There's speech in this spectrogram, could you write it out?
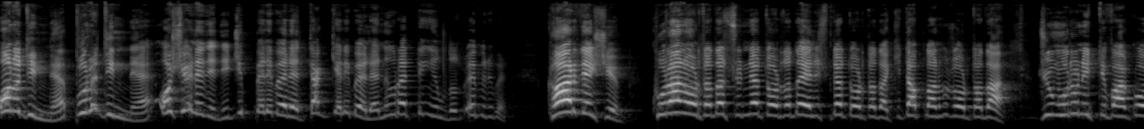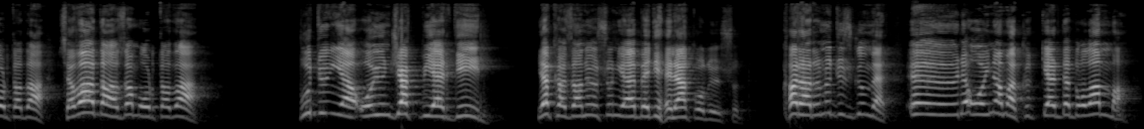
Onu dinle, bunu dinle. O şöyle dedi, cübbeli böyle, takkeli böyle, Nurettin Yıldız, öbürü böyle. Kardeşim, Kur'an ortada, sünnet ortada, ehl sünnet ortada, kitaplarımız ortada. Cumhurun ittifakı ortada, Sevad-ı Azam ortada. Bu dünya oyuncak bir yer değil. Ya kazanıyorsun ya ebedi helak oluyorsun. Kararını düzgün ver. Öyle oynama, kırk yerde dolanma.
